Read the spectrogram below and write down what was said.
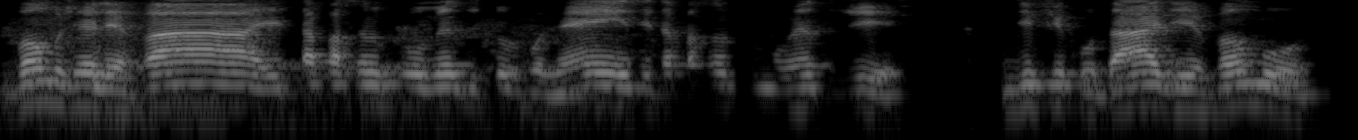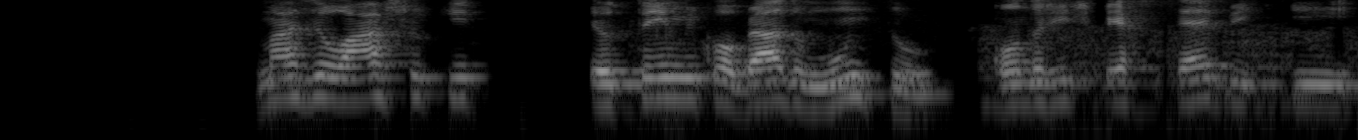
vamos relevar, ele está passando por um momento de turbulência, ele está passando por um momento de dificuldade, vamos mas eu acho que eu tenho me cobrado muito quando a gente percebe que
